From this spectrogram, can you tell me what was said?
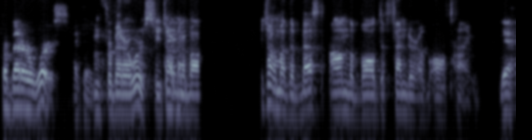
For better or worse, I think. For better or worse. You're talking and, about you're talking about the best on the ball defender of all time. Yeah.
